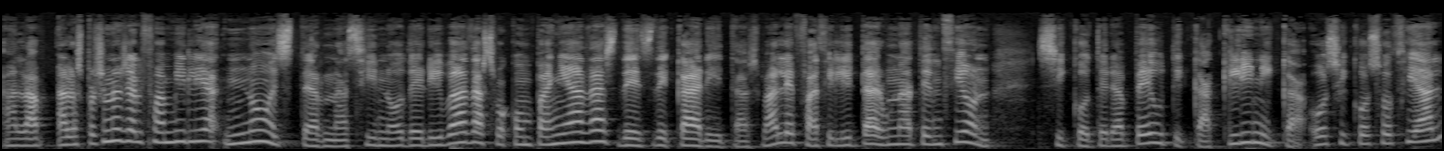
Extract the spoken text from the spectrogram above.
a, las personas y a la familia no externas, sino derivadas o acompañadas desde Cáritas, ¿vale? Facilitar una atención psicoterapéutica, clínica o psicosocial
